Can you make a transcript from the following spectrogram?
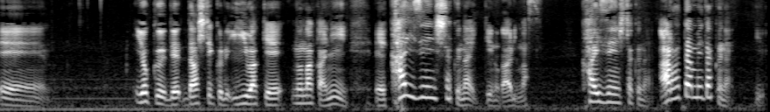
えよくで出してくる言い訳の中に、え改善したくないっていうのがあります。改善したくない。改めたくないっていう。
